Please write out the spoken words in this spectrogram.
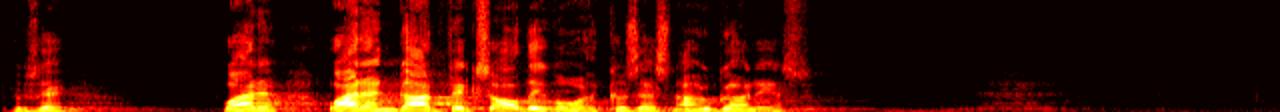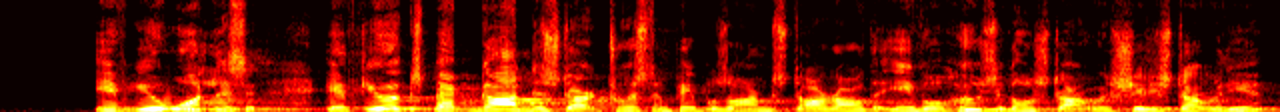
People say, why, did, why didn't God fix all the evil? Because that's not who God is. If you want, listen, if you expect God to start twisting people's arms, start all the evil, who's he going to start with? Should he start with you?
